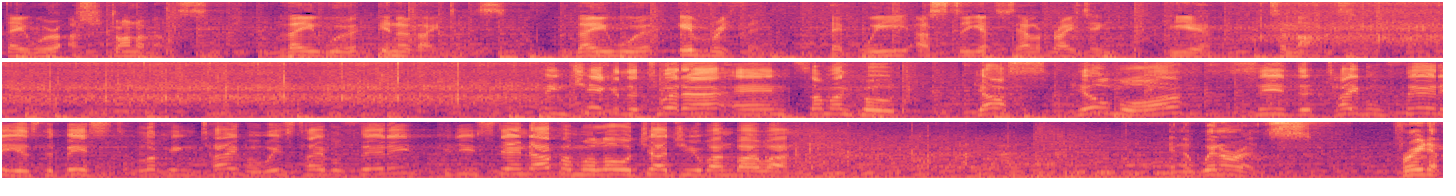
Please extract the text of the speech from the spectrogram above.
they were astronomers, they were innovators, they were everything that we are celebrating here tonight. Been checking the Twitter and someone called Gus Gilmore said that table 30 is the best looking table. Where's table 30? Could you stand up and we'll all judge you one by one? And the winner is Freedom.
